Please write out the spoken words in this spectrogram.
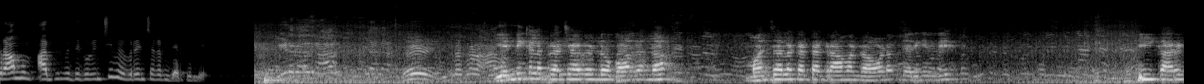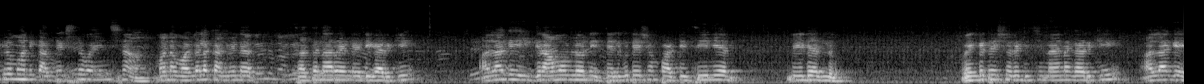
గ్రామం అభివృద్ధి గురించి వివరించడం జరిగింది. ఎన్నికల ప్రచారంలో భాగంగా మంచాలకట్ట గ్రామం రావడం జరిగింది. ఈ కార్యక్రమానికి అధ్యక్షత వహించిన మన మండల కన్వీనర్ సత్యనారాయణ రెడ్డి గారికి అలాగే ఈ గ్రామంలోని తెలుగుదేశం పార్టీ సీనియర్ లీడర్లు వెంకటేశ్వర రెడ్డి చిన్నాయన గారికి అలాగే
